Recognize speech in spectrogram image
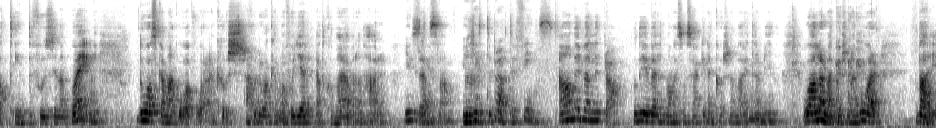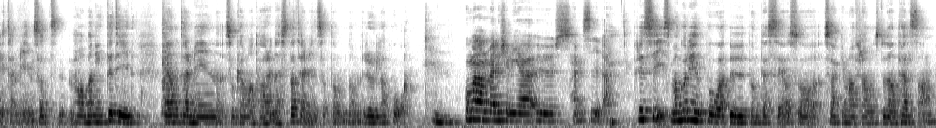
att inte få sina poäng. Då ska man gå vår kurs Ja. för då kan man få hjälp med att komma över den här Just det. rädslan. Det är Mm. jättebra att det finns. Ja, det är väldigt bra. Och det är väldigt många som söker den kursen varje termin. Och alla de här kurserna går varje termin. Så att har man inte tid en termin så kan man ta det nästa termin så att de, de rullar på. Mm. Och man anmäler sig via UUs hemsida. Precis, man går in på uu.se och så söker man fram Studenthälsan.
